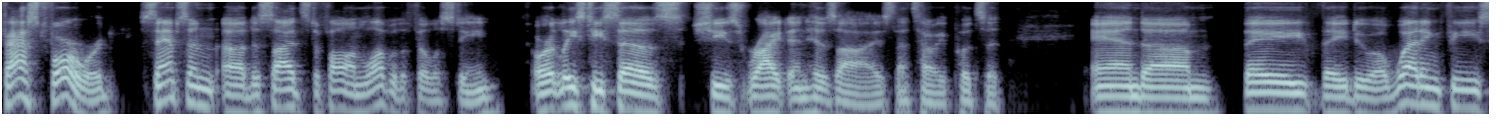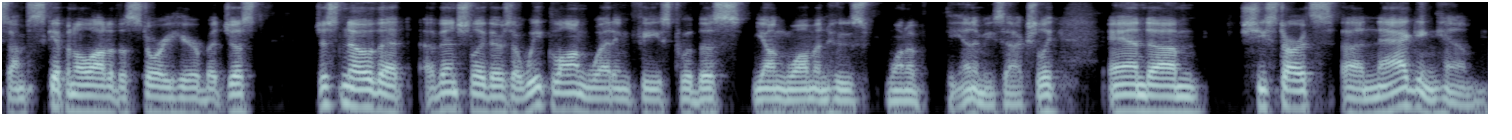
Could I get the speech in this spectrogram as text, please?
fast forward, Samson uh, decides to fall in love with a Philistine, or at least he says she's right in his eyes. That's how he puts it. And um, they they do a wedding feast. I'm skipping a lot of the story here, but just just know that eventually there's a week long wedding feast with this young woman who's one of the enemies actually and um, she starts uh, nagging him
